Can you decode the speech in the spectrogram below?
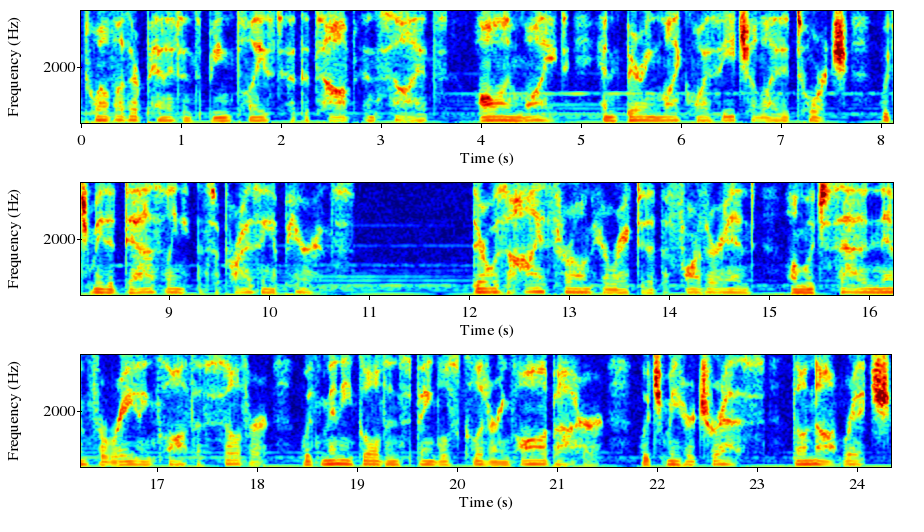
twelve other penitents being placed at the top and sides, all in white, and bearing likewise each a lighted torch, which made a dazzling and surprising appearance. There was a high throne erected at the farther end, on which sat a nymph arrayed in cloth of silver, with many golden spangles glittering all about her, which made her dress, though not rich,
